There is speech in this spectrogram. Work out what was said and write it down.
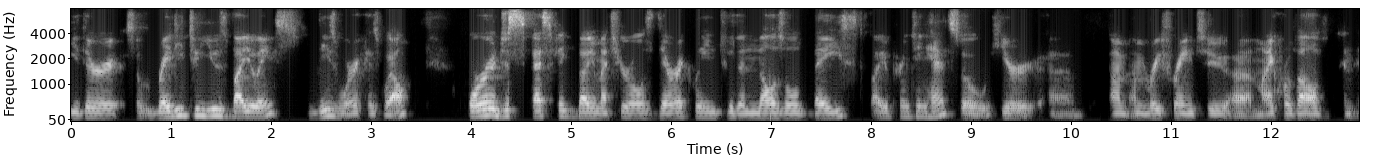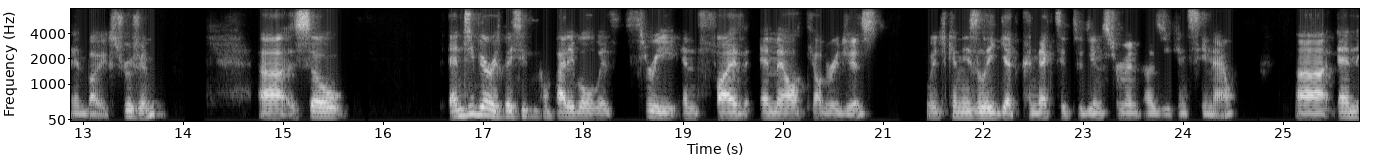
either so ready to use bioinks these work as well or just specific biomaterials directly into the nozzle based bioprinting head. So here uh, I'm, I'm, referring to uh, microvalve and, and bioextrusion. Uh, so NGBR is basically compatible with three and five ml cartridges, which can easily get connected to the instrument as you can see now, uh, and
